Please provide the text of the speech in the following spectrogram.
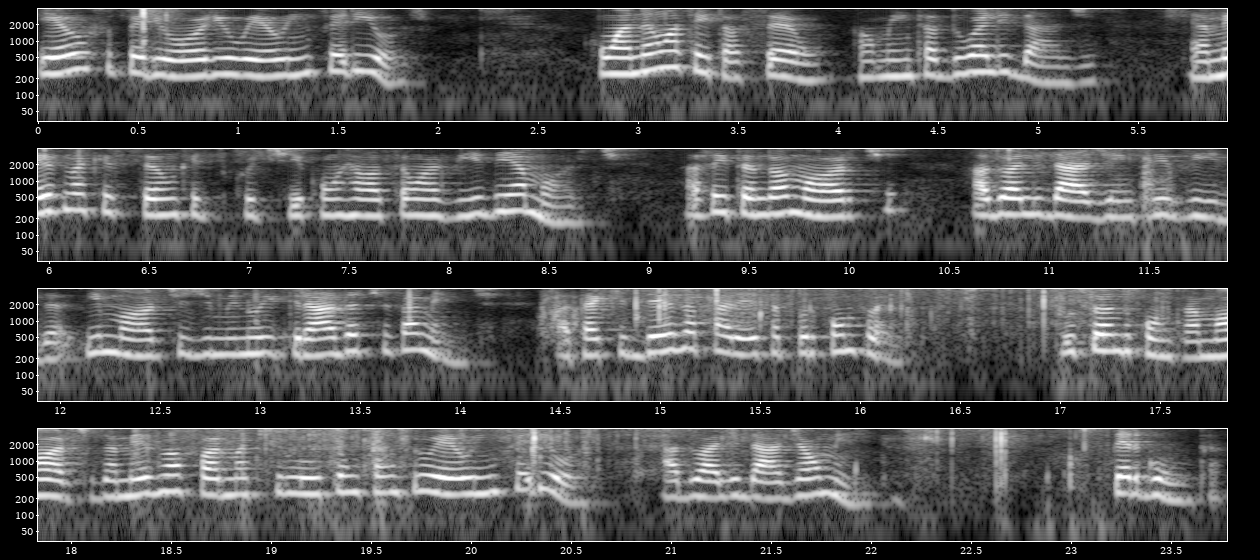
eu superior e o eu inferior. Com a não aceitação, aumenta a dualidade. É a mesma questão que discuti com relação à vida e à morte. Aceitando a morte, a dualidade entre vida e morte diminui gradativamente, até que desapareça por completo. Lutando contra a morte da mesma forma que lutam contra o eu inferior, a dualidade aumenta. Pergunta:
